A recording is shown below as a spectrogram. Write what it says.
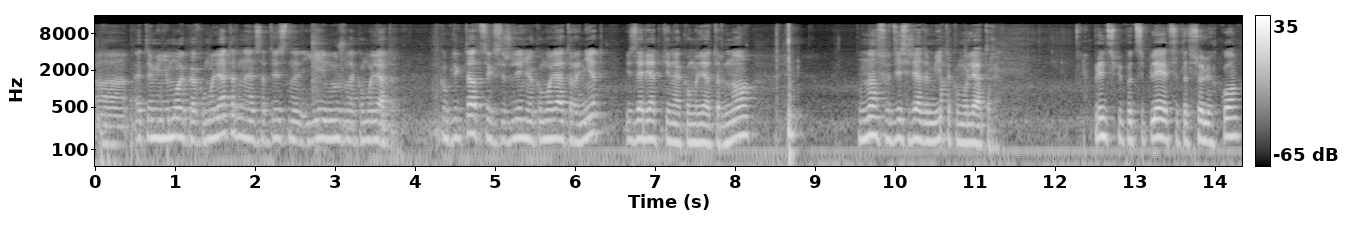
э, это мини-мойка аккумуляторная, соответственно, ей нужен аккумулятор. В комплектации, к сожалению, аккумулятора нет и зарядки на аккумулятор, но у нас вот здесь рядом есть аккумулятор. В принципе, подцепляется это все легко.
